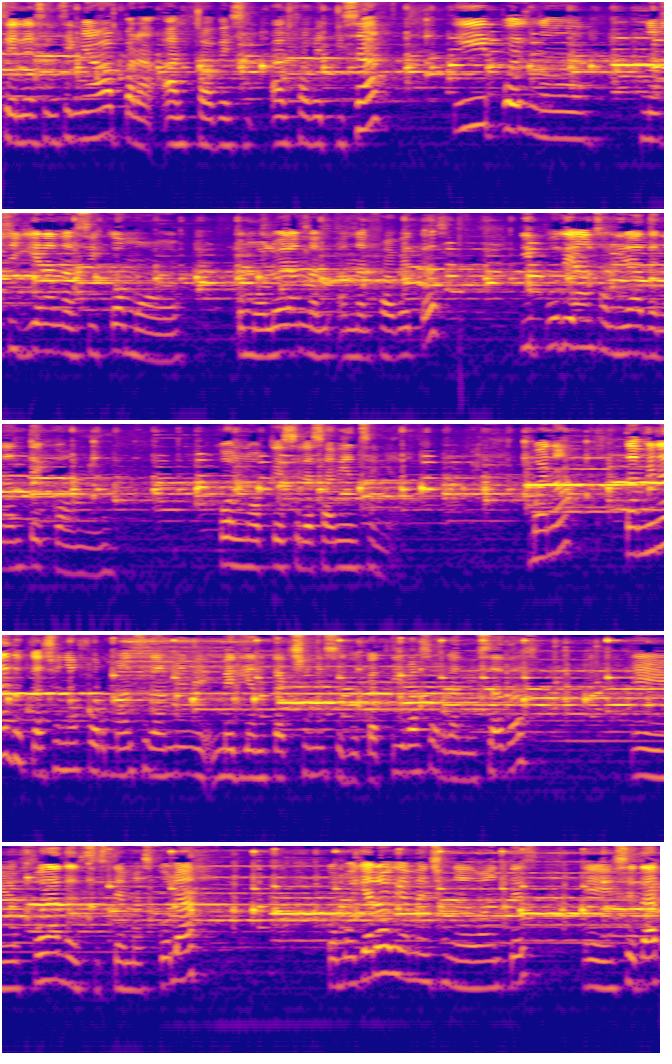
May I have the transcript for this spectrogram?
se les enseñaba para alfabetizar y pues no, no siguieran así como, como lo eran analfabetas y pudieran salir adelante con, con lo que se les había enseñado. Bueno, también la educación no formal se da mediante acciones educativas organizadas eh, fuera del sistema escolar. Como ya lo había mencionado antes, eh, se da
